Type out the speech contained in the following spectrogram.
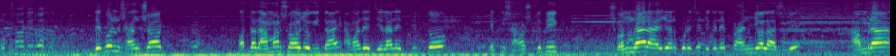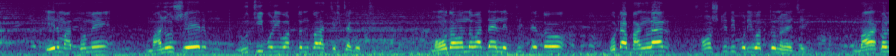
লোকসভা নির্বাচন? দেখুন সাংসদ অর্থাৎ আমার সহযোগিতায় আমাদের জেলা নেতৃত্ব একটি সাংস্কৃতিক সন্ধ্যার আয়োজন করেছে যেখানে প্রাঞ্জল আসবে। আমরা এর মাধ্যমে মানুষের রুচি পরিবর্তন করার চেষ্টা করছে। মমতা বন্দ্যোপাধ্যায়ের নেতৃত্বে তো গোটা বাংলার সংস্কৃতি পরিবর্তন হয়েছে। এখন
